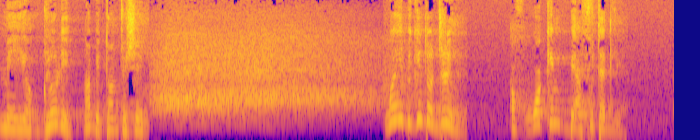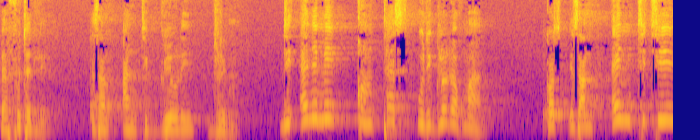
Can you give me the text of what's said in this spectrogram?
May your glory not be turned to shame. When you begin to dream of walking barefootedly, barefootedly, is an anti glory dream. The enemy contests with the glory of man because it's an entity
